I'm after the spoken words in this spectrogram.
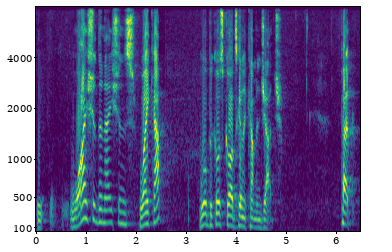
Why should the nations wake up? Well, because God's going to come and judge. But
